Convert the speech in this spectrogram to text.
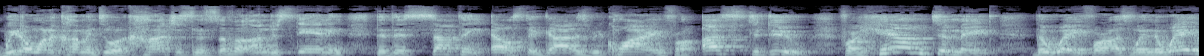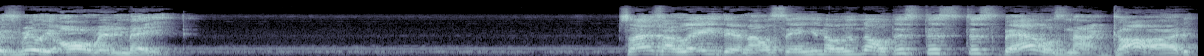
We don't want to come into a consciousness of an understanding that there's something else that God is requiring for us to do, for Him to make the way for us when the way was really already made. So as I laid there and I was saying, you know, no, this this this battle is not God.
